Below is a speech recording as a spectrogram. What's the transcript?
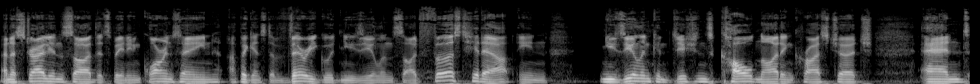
an Australian side that's been in quarantine up against a very good New Zealand side. First hit out in New Zealand conditions, cold night in Christchurch, and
